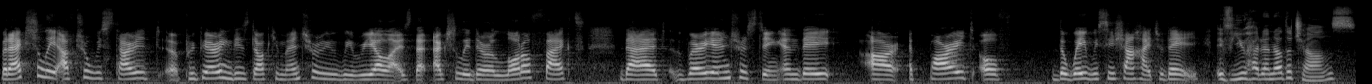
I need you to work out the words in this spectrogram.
But actually after we started uh, preparing this documentary, we realized that actually there are a lot of facts that very interesting and they are a part of the way we see Shanghai today. If you had another chance,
